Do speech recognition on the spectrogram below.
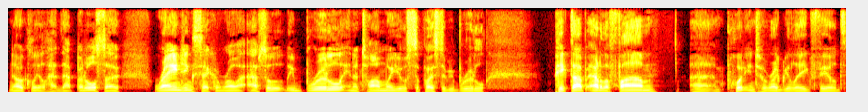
Noel Cleal had that. But also, ranging second rower, absolutely brutal in a time where you were supposed to be brutal. Picked up out of the farm, uh, and put into rugby league fields.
